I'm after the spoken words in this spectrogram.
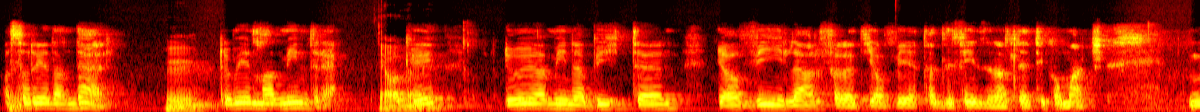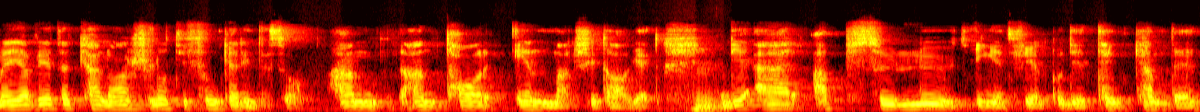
Alltså redan där, Mm. de är en man mindre. Ja, men- Då gör jag mina byten. Jag vilar för att jag vet att det finns en Atletico-match. Men jag vet att Carlo Ancelotti funkar inte så. Han, han tar en match i taget. Det är absolut inget fel på det tänkandet.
